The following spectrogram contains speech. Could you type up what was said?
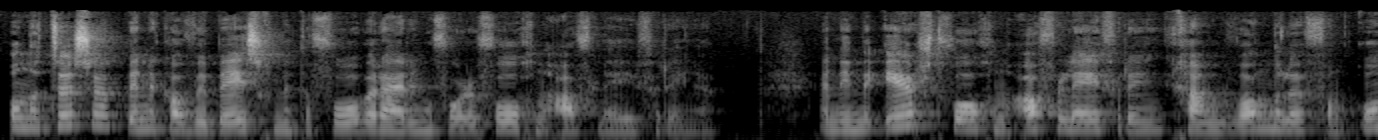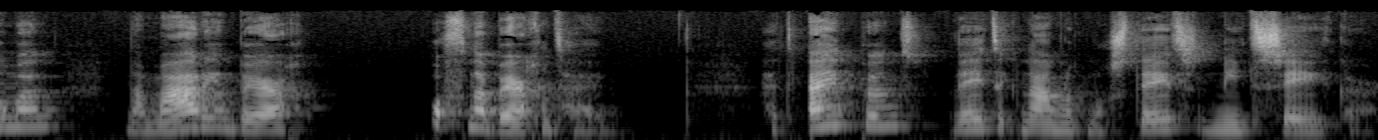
Ondertussen ben ik alweer bezig met de voorbereidingen voor de volgende afleveringen. En in de eerstvolgende aflevering gaan we wandelen van Ommen naar Marienberg of naar Bergentheim. Het eindpunt weet ik namelijk nog steeds niet zeker.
